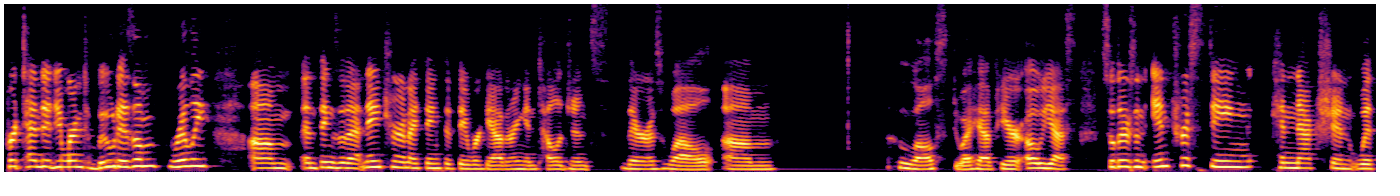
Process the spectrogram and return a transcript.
pretended you were into Buddhism, really, um, and things of that nature. And I think that they were gathering intelligence there as well. Um, who else do I have here? Oh, yes. So there's an interesting connection with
